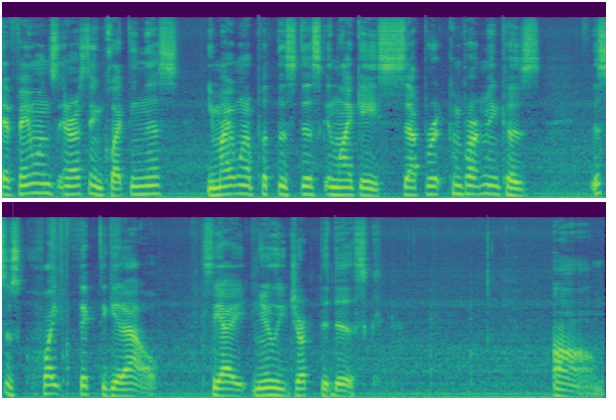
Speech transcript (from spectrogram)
if anyone's interested in collecting this you might want to put this disc in like a separate compartment because this is quite thick to get out. See I nearly jerked the disc. Um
